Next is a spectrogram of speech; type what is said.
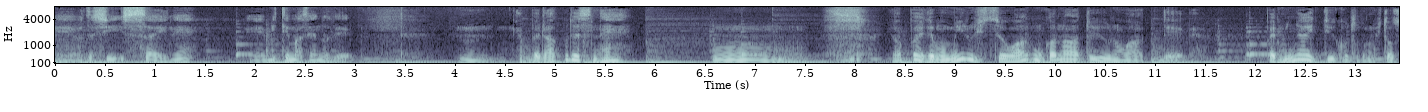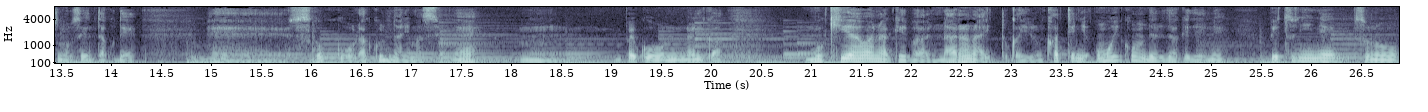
えー、私一切ね、えー、見てませんので、うん、やっぱり楽ですね。うん。やっぱりでも見る必要があるのかなというのがあってやっぱり見ないっていうことでも一つの選択で、えー、すごくこう楽になりますよね。うん、やっぱりこう何か向き合わなければならないとかいうのを勝手に思い込んでるだけでね別にねその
